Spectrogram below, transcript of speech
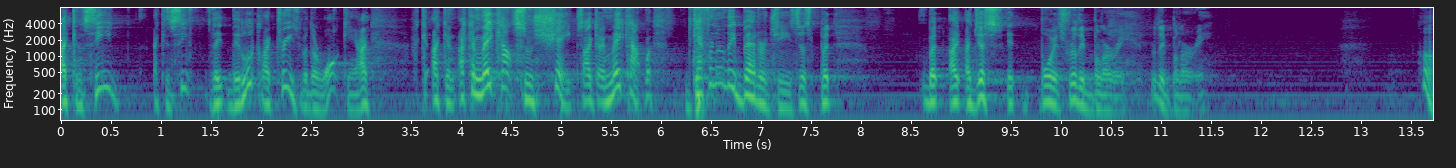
I, can see, I can see they, they look like trees, but they're walking. I, I, can, I can make out some shapes. I can make out, definitely better, Jesus, but, but I, I just, it, boy, it's really blurry, really blurry. Huh.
